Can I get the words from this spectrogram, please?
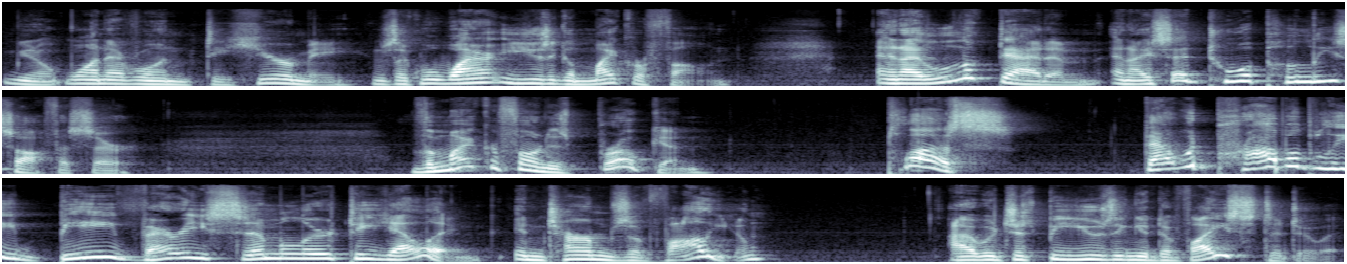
you know, want everyone to hear me. He was like, Well, why aren't you using a microphone? And I looked at him and I said to a police officer, The microphone is broken. Plus, that would probably be very similar to yelling in terms of volume. I would just be using a device to do it.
